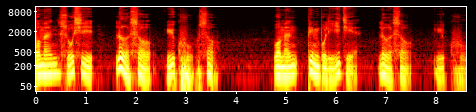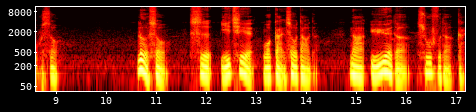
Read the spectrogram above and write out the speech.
我们熟悉乐受与苦受，我们并不理解乐受与苦受。乐受是一切我感受到的那愉悦的、舒服的感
